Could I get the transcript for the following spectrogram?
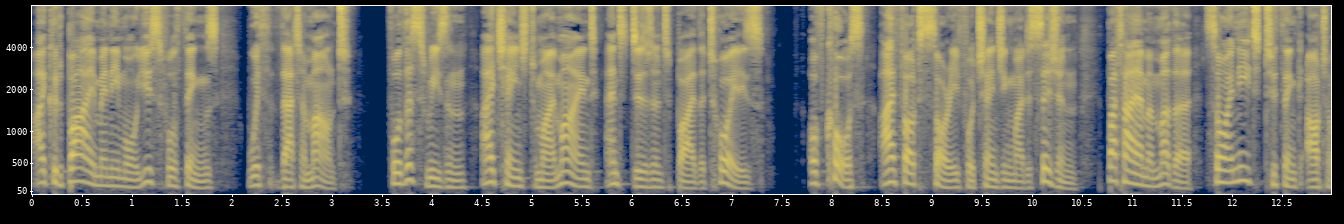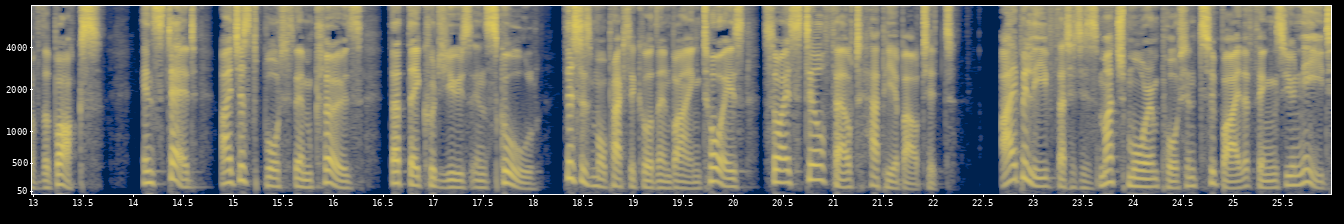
I could buy many more useful things with that amount. For this reason, I changed my mind and didn't buy the toys. Of course, I felt sorry for changing my decision, but I am a mother, so I need to think out of the box. Instead, I just bought them clothes that they could use in school. This is more practical than buying toys, so I still felt happy about it. I believe that it is much more important to buy the things you need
